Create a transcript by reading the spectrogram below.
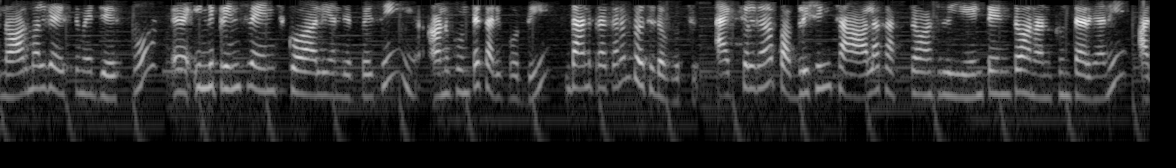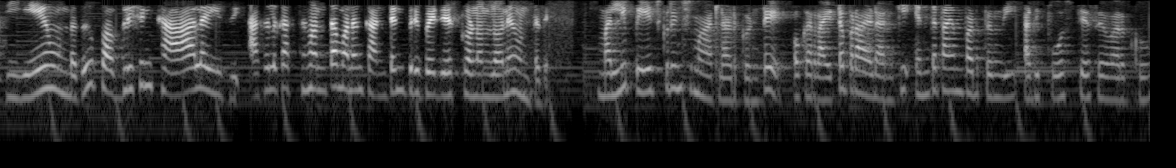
నార్మల్గా ఎస్టిమేట్ చేస్తూ ఇన్ని ప్రింట్స్ వేయించుకోవాలి అని చెప్పేసి అనుకుంటే సరిపోద్ది. దాని ప్రకారం ప్రొసీడ్ అవ్వచ్చు. యాక్చువల్గా పబ్లిషింగ్ చాలా కష్టం. అసలు ఏంటేంటో అని అనుకుంటారు కానీ అది ఏం ఉండదు. పబ్లిషింగ్ చాలా ఈజీ అసలు కష్టం అంతా మనం కంటెంట్ ప్రిపేర్ చేసుకోవడంలోనే ఉంటది. మళ్ళీ పేజ్ గురించి మాట్లాడుకుంటే ఒక రైటప్ రాయడానికి ఎంత టైం పడుతుంది? అది పోస్ట్ చేసే వరకు.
